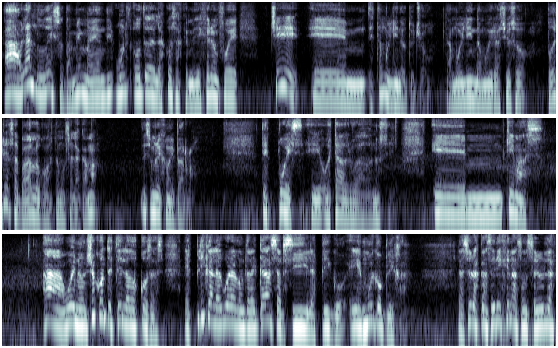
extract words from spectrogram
Ah, hablando de eso, también me habían otra de las cosas que me dijeron fue, che, em, está muy lindo tu show, está muy lindo, muy gracioso, ¿podrías apagarlo cuando estamos en la cama? Eso me dijo mi perro. Después, eh, o estaba drogado, no sé. Em, ¿Qué más? Ah, bueno, yo contesté las dos cosas. ¿Explica la cura contra el cáncer? Sí, la explico. Es muy compleja. Las células cancerígenas son células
